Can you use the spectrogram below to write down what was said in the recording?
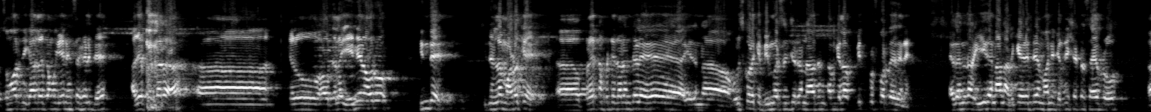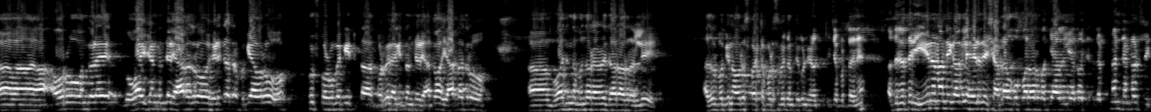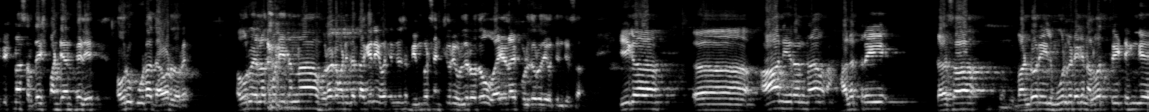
ಸುಮಾರು ಈಗಾಗಲೇ ತಮಗೆ ಏನು ಹೆಸರು ಹೇಳಿದ್ದೆ. ಅದೇ ಪ್ರಕಾರ ಕೆಲವು ಅವ್ರದೆಲ್ಲ ಏನೇನು ಅವರು ಹಿಂದೆ ಇದನ್ನೆಲ್ಲ ಮಾಡೋಕೆ ಪ್ರಯತ್ನ ಪಟ್ಟಿದ್ದಾರೆ ಅಂತೇಳಿ ಇದನ್ನ ಉಳಿಸ್ಕೊಳ್ಳೋಕೆ ಭೀಮರ್ ಸೆಂಚುರಿಯನ್ನು ಅದನ್ನು ತಮಗೆಲ್ಲ ವಿತ್ ಪ್ರೂಫ್ ಕೊಡ್ತಾ ಇದ್ದೇನೆ. ಯಾಕಂದ್ರೆ ಈಗ ನಾನು ಅದಕ್ಕೆ ಹೇಳಿದ್ದೆ, ಮಾನ್ಯ ಜಗದೀಶ್ ಶೆಟ್ಟರ್ ಸಾಹೇಬರು ಅವರು ಒಂದು ವೇಳೆ ಗೋವಾ ಏಜೆಂಟ್ ಅಂತೇಳಿ ಯಾರಾದರೂ ಹೇಳಿದ್ರೆ ಅದ್ರ ಬಗ್ಗೆ ಅವರು ಪ್ರೂಫ್ ಕೊಡ್ಬೇಕಿತ್ತು ಕೊಡ್ಬೇಕಾಗಿತ್ತು ಅಂತೇಳಿ, ಅಥವಾ ಯಾರಾದ್ರೂ ಗೋವಾದಿಂದ ಬಂದವರು ಯಾರು ಇದ್ದಾರೋ ಅದರಲ್ಲಿ ಅದ್ರ ಬಗ್ಗೆ ನಾವು ಅವರು ಸ್ಪಷ್ಟಪಡಿಸಬೇಕಂತ ತಿಳ್ಕೊಂಡು ಹೇಳಕ್ ಇಚ್ಛೆ ಪಡ್ತೇನೆ ಅದ್ರ ಜೊತೆಗೆ ಏನು ನಾನು ಈಗಾಗಲೇ ಹೇಳಿದೆ ಶಾರದಾ ಗೋಪಾಲ್ ಅವ್ರ ಬಗ್ಗೆ ಆಗಲಿ ಅಥವಾ lieutenant general Shrikrishna Sardeshpande ಅಂತ ಹೇಳಿ ಅವರು ಕೂಡ ಧಾರವಾಡದವ್ರೆ. ಅವರು ಎಲ್ಲ ಕೂಡ ಇದನ್ನ ಹೋರಾಟ ಮಾಡಿದ್ದಕ್ಕಾಗಿನೇ ಇವತ್ತಿನ ದಿವಸ ಬಿಂಬರ್ ಸೆಂಚುರಿ ಉಳಿದಿರೋದು ವೈಲ್ಡ್ ಲೈಫ್ ಉಳಿದಿರೋದು ಇವತ್ತಿನ ದಿವಸ. ಈಗ ಆ, ಆ ನೀರನ್ನ ಹಲತ್ರಿ ಕಳಸ ಬಂಡೋರಿ ಇಲ್ಲಿ ಮೂರು ಕಡೆಗೆ ನಲ್ವತ್ತು ಫೀಟ್ ಹಿಂಗೆ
